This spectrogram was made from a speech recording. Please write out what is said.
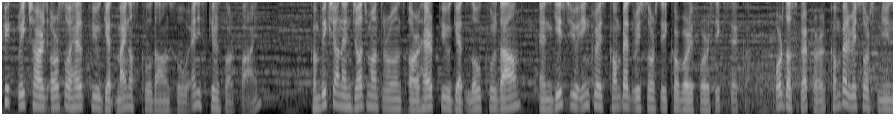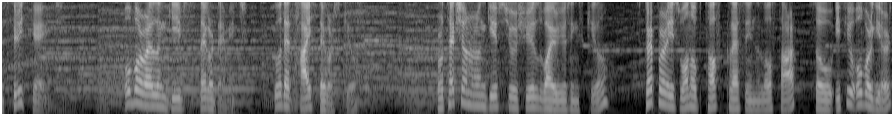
Quick Recharge also help you get minus cooldown so any skills are fine. Conviction and Judgment runes are help you get low cooldown and gives you increased combat resource recovery for 6 seconds. For the Scrapper, combat resource means Spirit Gauge. Overwhelming gives stagger damage, good at high stagger skills. Protection rune gives you shield while using skill. Scrapper is one of tough class in Lost Ark, so if you overgeared,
